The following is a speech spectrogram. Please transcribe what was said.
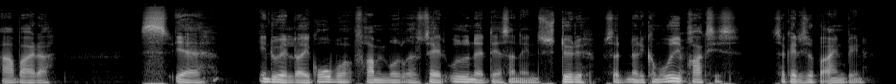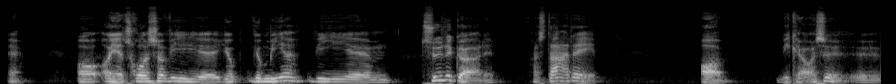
arbejder ja, individuelt og i grupper frem imod et resultat, uden at det er sådan en støtte. Så når de kommer ud ja. i praksis, så kan de så på egen ben. Ja. Og, og jeg tror så, vi øh, jo, jo mere vi øh, tydeliggør det fra start af, og vi kan også øh,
